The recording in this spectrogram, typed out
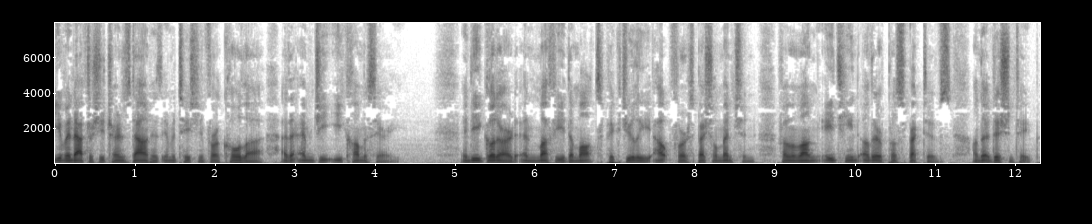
even after she turns down his invitation for a cola at the MGE commissary. Indeed, Goddard and Muffy DeMott pick Julie out for a special mention from among 18 other prospectives on the audition tape.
